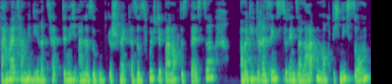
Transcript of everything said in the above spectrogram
damals haben mir die Rezepte nicht alle so gut geschmeckt. Also das Frühstück war noch das Beste. Aber die Dressings zu den Salaten mochte ich nicht so,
